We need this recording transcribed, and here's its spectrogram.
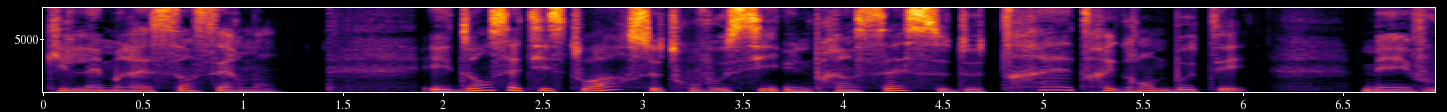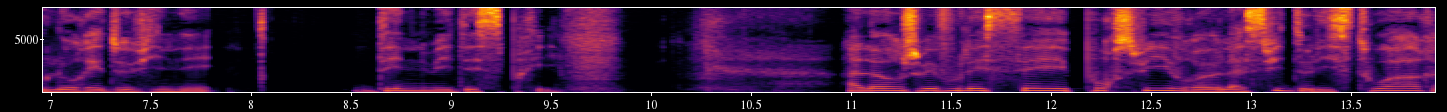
qui l'aimerait sincèrement. Et dans cette histoire se trouve aussi une princesse de très très grande beauté, mais vous l'aurez deviné, dénuée d'esprit. Alors je vais vous laisser poursuivre la suite de l'histoire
